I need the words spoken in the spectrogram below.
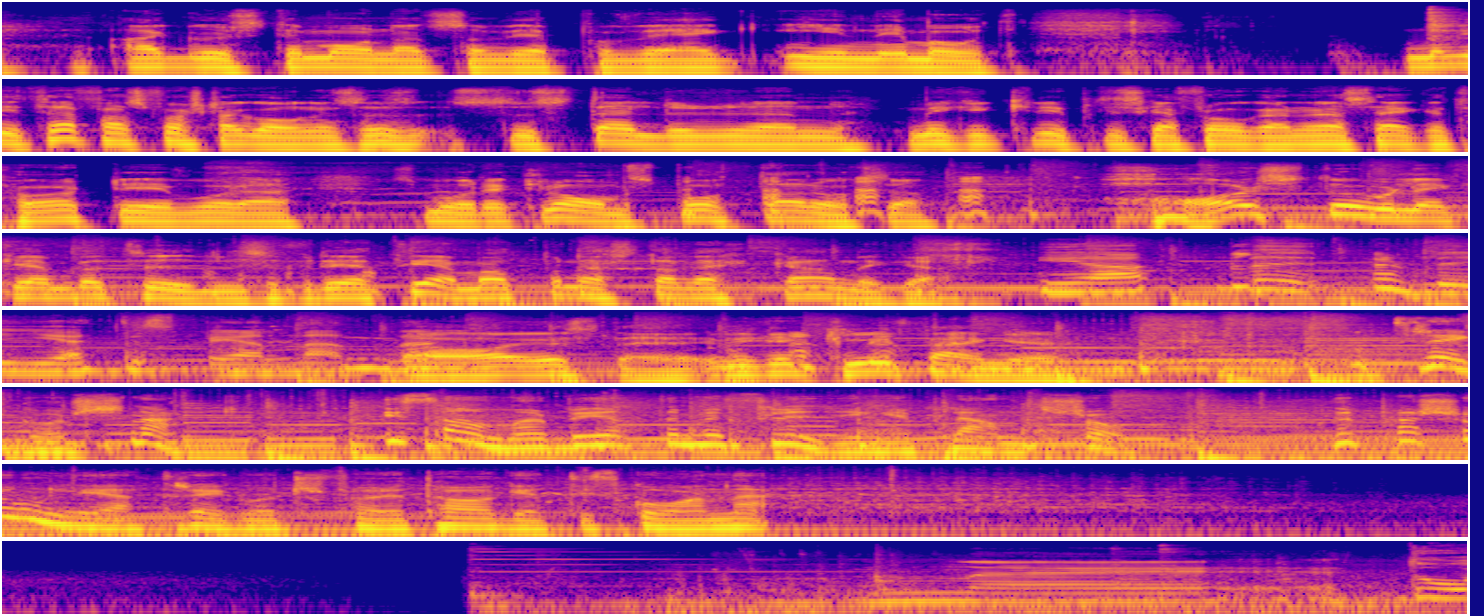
augusti månad som vi är på väg in emot. När vi träffades första gången så, så ställde du den mycket kryptiska frågan, och jag har säkert hört det i våra små reklamspottar också. Har storleken betydelse? För det är temat på nästa vecka, Annika. Ja, det blir, det blir jättespännande. Ja, just det. Vilken cliffhanger. Trädgårdssnack i samarbete med Flyinge Plantshop, det personliga trädgårdsföretaget i Skåne.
